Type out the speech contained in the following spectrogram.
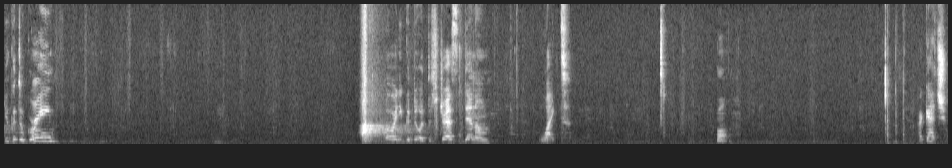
You could do green. Or you could do a distressed denim white. Boom. I got you.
